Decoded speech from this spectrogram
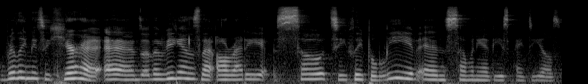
really need to hear it and the vegans that already so deeply believe in so many of these ideals.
